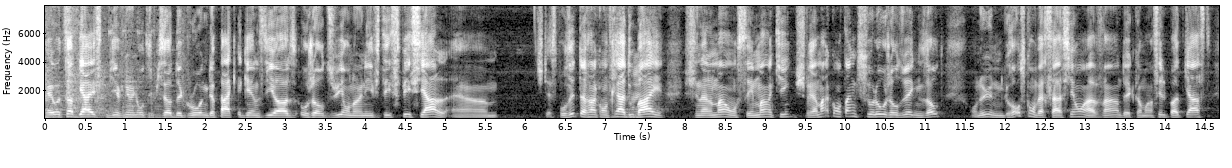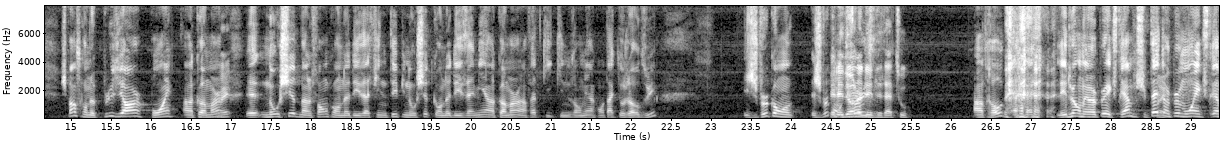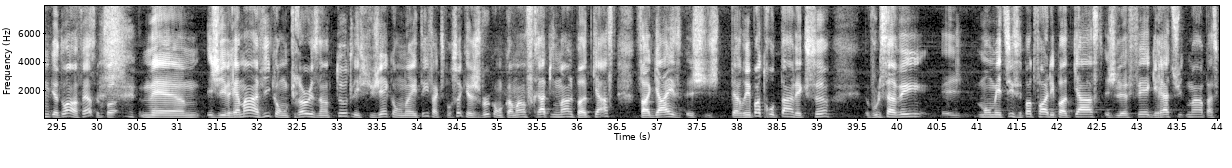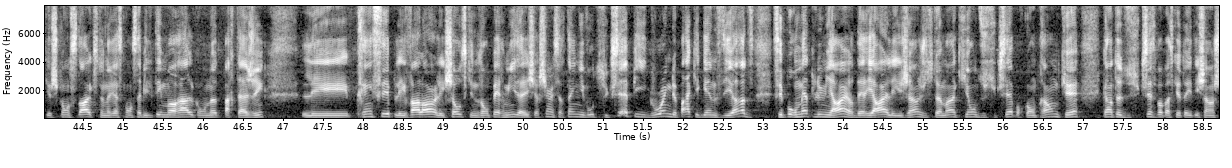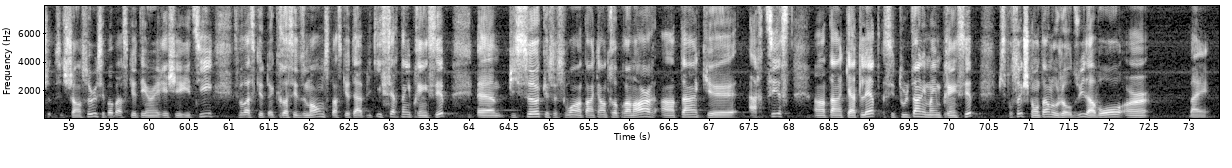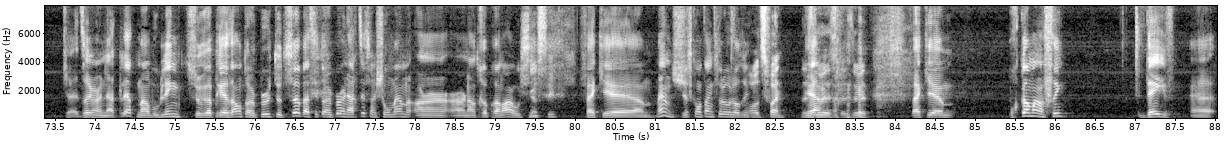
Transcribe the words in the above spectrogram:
Hey, what's up, guys? Bienvenue à un autre épisode de Growing the Pack Against the Odds. Aujourd'hui, on a un invité spécial. Euh, J'étais supposé te rencontrer à Dubaï. Finalement, on s'est manqué. Je suis vraiment content que tu sois là aujourd'hui avec nous autres. On a eu une grosse conversation avant de commencer le podcast. Je pense qu'on a plusieurs points en commun. Oui. Euh, no shit, dans le fond, qu'on a des affinités, puis no shit, qu'on a des amis en commun, en fait, qui, qui nous ont mis en contact aujourd'hui. Je veux qu'on. Je veux qu'on les deux, on a des, des tatous. Entre autres. les deux, on est un peu extrêmes. Je suis peut-être Ouais. un peu moins extrême que toi, en fait. Pas. Mais euh, j'ai vraiment envie qu'on creuse dans tous les sujets qu'on a été. Fait que c'est pour ça que je veux qu'on commence rapidement le podcast. Fait que, guys, je je perdrai pas trop de temps avec ça. Vous le savez, euh, mon métier, c'est pas de faire des podcasts. Je le fais gratuitement parce que je considère que c'est une responsabilité morale qu'on a de partager les principes, les valeurs, les choses qui nous ont permis d'aller chercher un certain niveau de succès. Puis Growing the Pack Against the Odds, c'est pour mettre lumière derrière les gens, justement, qui ont du succès pour comprendre que quand tu as du succès, c'est pas parce que tu as été chan- chanceux, c'est pas parce que tu es un riche héritier, c'est pas parce que tu as crossé du monde, c'est parce que tu as appliqué certains principes. Euh, Puis ça, que ce soit en tant qu'entrepreneur, en tant qu'artiste, en tant qu'athlète, c'est tout le temps les mêmes principes. Puis c'est pour ça que je suis content aujourd'hui d'avoir un. Ben, J'allais dire un athlète, mais en bout de ligne, tu représentes un peu tout ça parce que tu es un peu un artiste, un showman, un, un entrepreneur aussi. Merci. Fait que, euh, man, je suis juste content que tu sois là aujourd'hui. A du fun. Let's Yeah. do it. Let's do it. Fait que, euh, pour commencer, Dave, euh,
